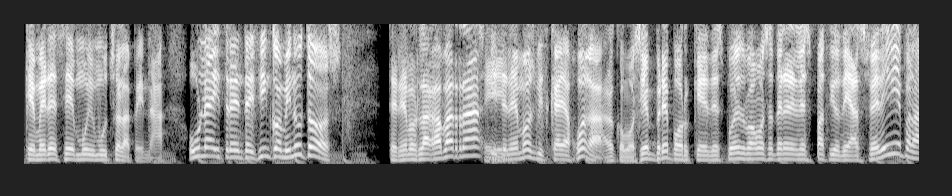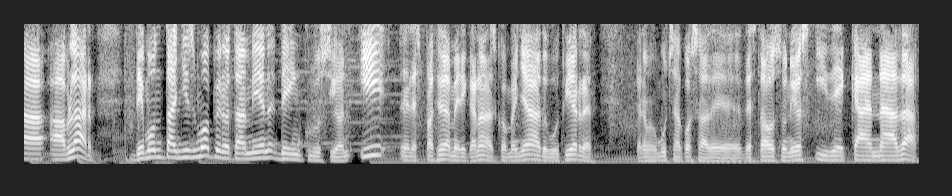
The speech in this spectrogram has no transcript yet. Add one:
que merece muy mucho la pena. Una y 35 minutos. Tenemos la Gabarra Sí. y tenemos Vizcaya Juega. Claro, como siempre, porque después vamos a tener el espacio de Asfedini para hablar de montañismo, pero también de inclusión. Y el espacio de Americanadas con Beñat Gutiérrez. Tenemos mucha cosa de, de Estados Unidos y de Canadá.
